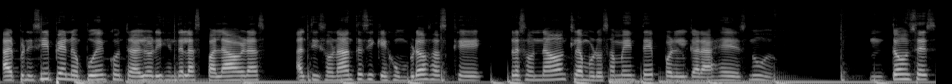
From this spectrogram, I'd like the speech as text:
Al principio no pude encontrar el origen de las palabras altisonantes y quejumbrosas que resonaban clamorosamente por el garaje desnudo. Entonces,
